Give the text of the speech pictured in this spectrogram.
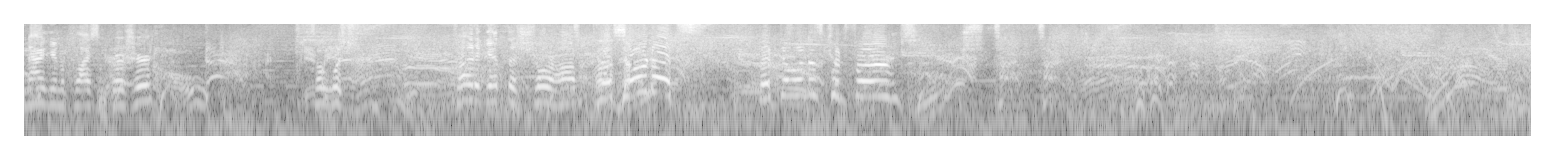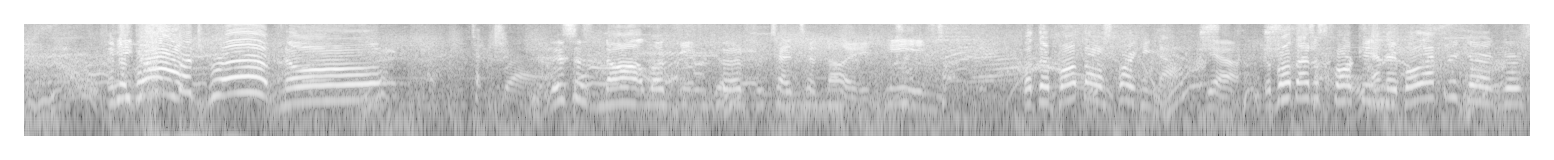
Now you're gonna apply some pressure. So which... Try to get the short hop. The donuts! The donuts confirmed! And He the grab. got the grab! No. This is not looking good for Tented Knight. He... But they're both out of sparking now. Yeah. They're both out of sparking, And they both have three characters.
